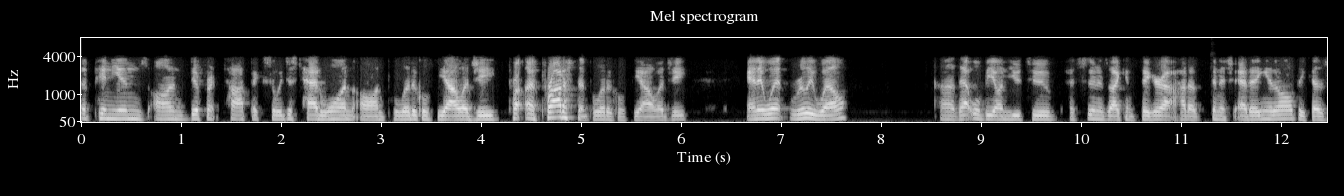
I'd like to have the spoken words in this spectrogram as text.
opinions on different topics. So we just had one on political theology, pro- uh, Protestant political theology, and it went really well. Uh, that will be on YouTube as soon as I can figure out how to finish editing it all because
